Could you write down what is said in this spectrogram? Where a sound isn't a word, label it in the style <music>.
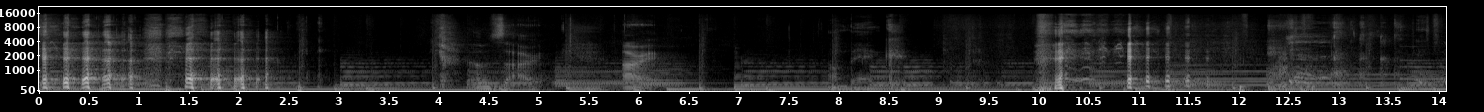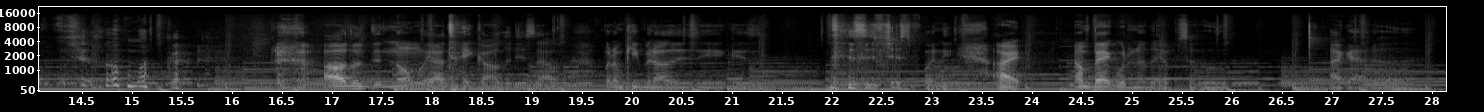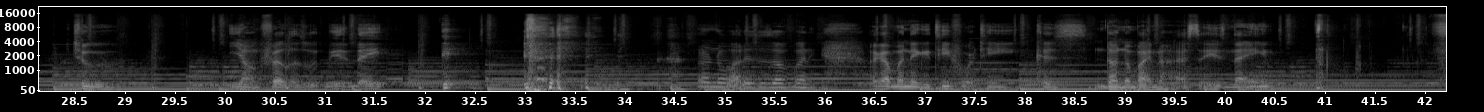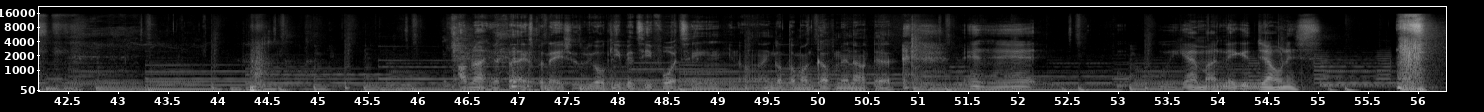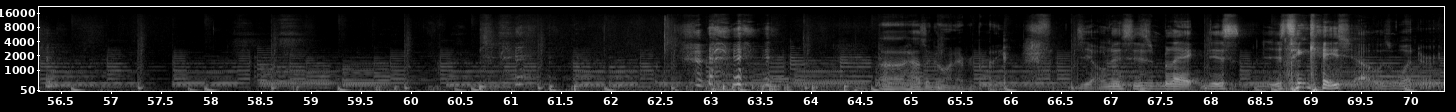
<laughs> I'm sorry. All right. I'm back. <laughs> oh my god. All of the normally I take all of this out, but I'm keeping all of this in because <laughs> this is just funny. All right, I'm back with another episode. I got uh two young fellas with me today. I don't know why this is so funny. I got my nigga T14 because don't nobody know how to say his name. I'm not here for explanations. We gonna keep it T14. You know, I ain't gonna throw my government out there. And then we got my nigga Jonas. <laughs> <laughs> Uh, how's it going, everybody? Jonas is black, just just in case y'all was wondering.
